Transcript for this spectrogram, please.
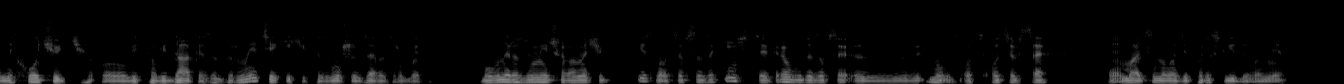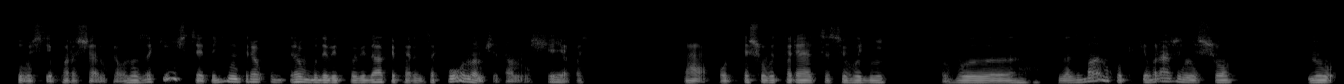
не хочуть о, відповідати за дурниці, яких їх змушують зараз робити. Бо вони розуміють, що рано чи пізно це все закінчиться, і треба буде за все, е, ну, оце, все е, мається на увазі переслідування в тому числі Порошенка, воно закінчиться, і тоді не треба, треба буде відповідати перед законом чи там ще якось. А от те, що витворяється сьогодні в Нацбанку, таке враження, що ну,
